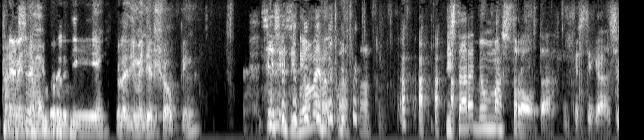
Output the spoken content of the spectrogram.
Per Ne mettiamo più quella di, quella di media shopping. Sì, sì, sì, più o meno ci starebbe un mastrota in questi casi.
